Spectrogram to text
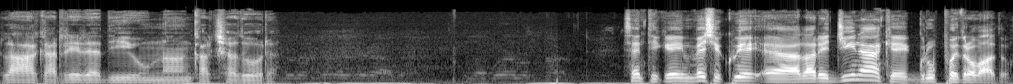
la carriera di un calciatore. Senti che invece qui eh, alla Regina che gruppo hai trovato?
